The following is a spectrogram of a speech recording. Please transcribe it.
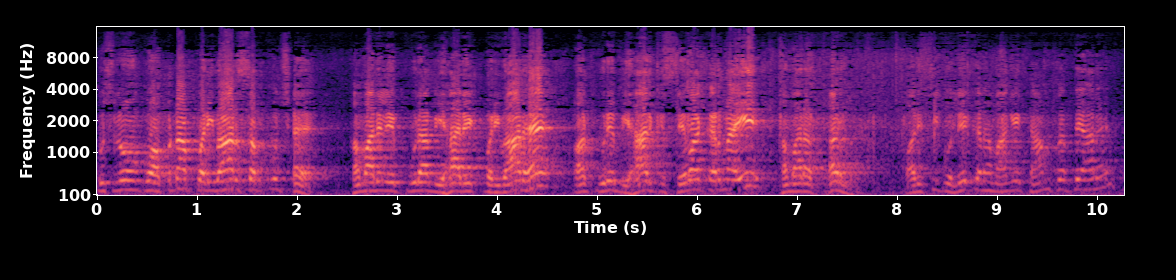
कुछ लोगों को अपना परिवार सब कुछ है। हमारे लिए पूरा बिहार एक परिवार है और पूरे बिहार की सेवा करना ही हमारा धर्म है। और इसी को लेकर हम आगे काम करते आ रहे हैं।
